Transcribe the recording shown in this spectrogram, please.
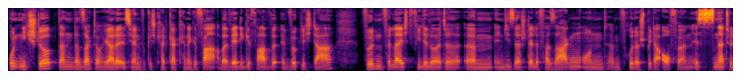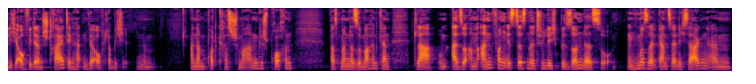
und nicht stirbt, dann, dann sagt er auch, ja, da ist ja in Wirklichkeit gar keine Gefahr. Aber wäre die Gefahr wirklich da, würden vielleicht viele Leute ähm, in dieser Stelle versagen und ähm, früher oder später aufhören. Ist natürlich auch wieder ein Streit, den hatten wir auch, glaube ich, in einem anderen Podcast schon mal angesprochen, was man da so machen kann. Klar, um, also am Anfang ist das natürlich besonders so. Ich muss halt ganz ehrlich sagen, ähm,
